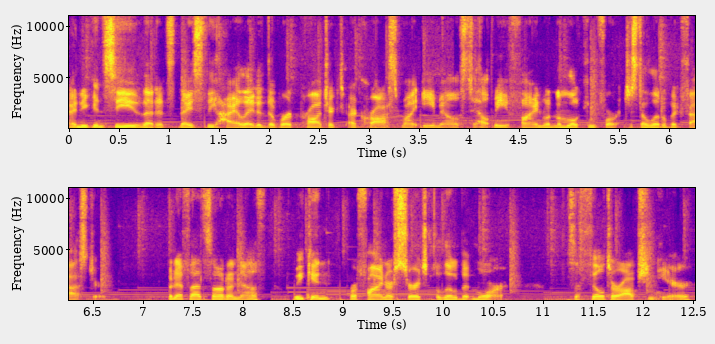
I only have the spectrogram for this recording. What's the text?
And you can see that it's nicely highlighted the word project across my emails to help me find what I'm looking for just a little bit faster. But if that's not enough, we can refine our search a little bit more. There's a filter option here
